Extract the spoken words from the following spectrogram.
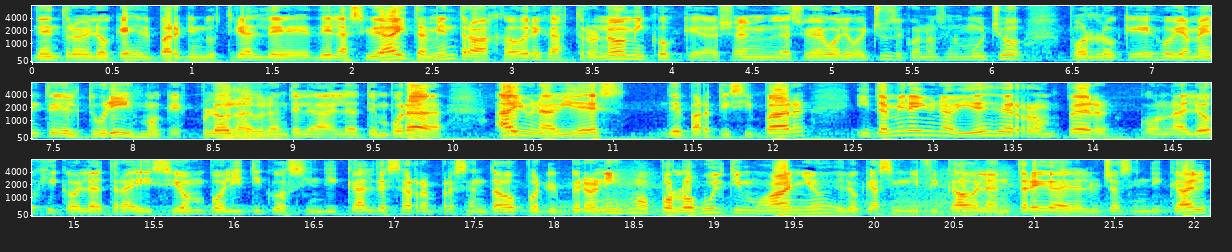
dentro de lo que es el parque industrial de, la ciudad y también trabajadores gastronómicos que allá en la ciudad de Gualeguaychú se conocen mucho por lo que es obviamente el turismo que explota durante la, la temporada. Hay una avidez de participar y también hay una avidez de romper con la lógica o la tradición político-sindical de ser representados por el peronismo por los últimos años de lo que ha significado la entrega de la lucha sindical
